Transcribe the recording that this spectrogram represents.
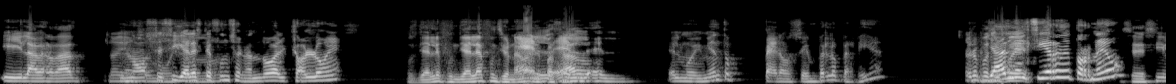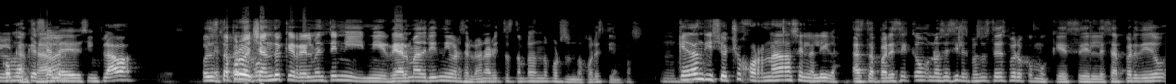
Y la verdad, No, sé si ya le esté ¿no? funcionando al Cholo, ¿eh? Pues ya le, ya le ha funcionado en el pasado. el- el- el movimiento, pero siempre lo perdía. Pero pues ya en fue- el cierre de torneo, Sí, sí, lo como que se le desinflaba. Pues está Esperemos. aprovechando que realmente ni, ni Real Madrid ni Barcelona ahorita están pasando por sus mejores tiempos. Quedan 18 jornadas en la liga. Hasta parece como, no sé si les pasa a ustedes, pero como que se les ha perdido,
